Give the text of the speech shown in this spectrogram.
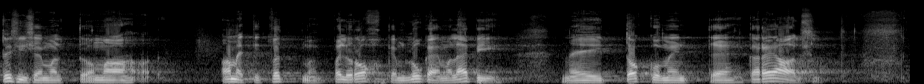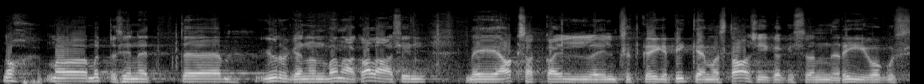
tõsisemalt oma ametit võtma, palju rohkem lugema läbi neid dokumente ka reaalselt. Noh, ma mõtlesin, et Jürgen on vana kala siin, meie aksakall, ilmselt kõige pikema staažiga, kes on Riigikogus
